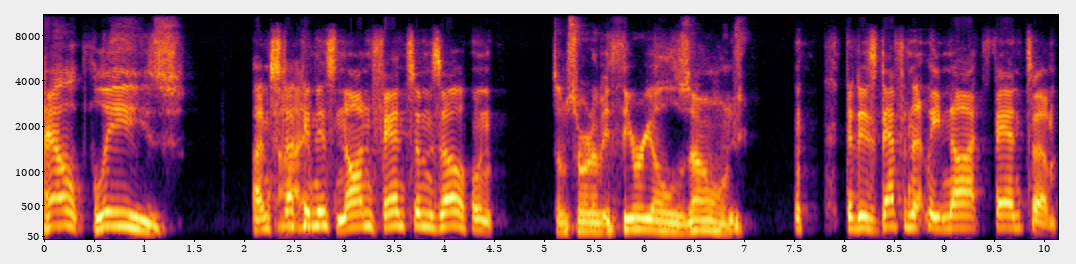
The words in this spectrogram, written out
help, please. I'm stuck Uh, in this non-phantom zone Some sort of ethereal zone. that is definitely not phantom.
